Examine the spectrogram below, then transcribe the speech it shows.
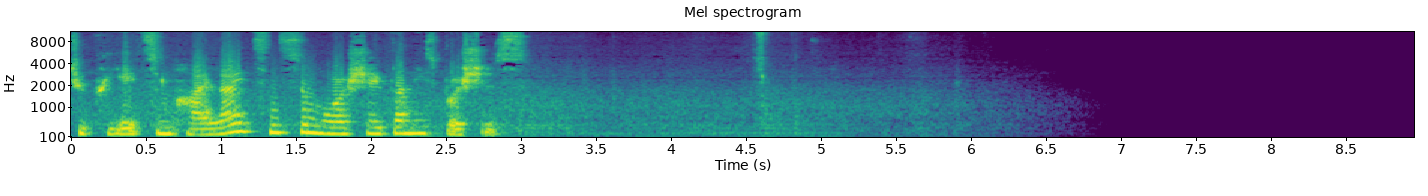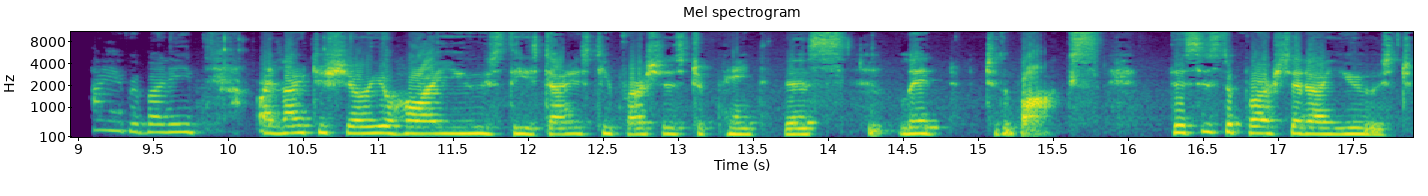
to create some highlights and some more shape on these bushes. Hi everybody, I'd like to show you how I use these Dynasty brushes to paint this lid to the box. This is the brush that I used.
